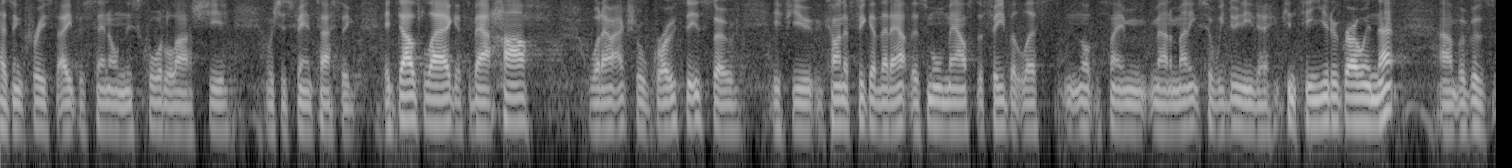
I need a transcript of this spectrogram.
has increased 8% on this quarter last year, which is fantastic. It does lag, it's about half what our actual growth is. So if you kind of figure that out, there's more mouths to feed, but less, not the same amount of money. So we do need to continue to grow in that um, because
